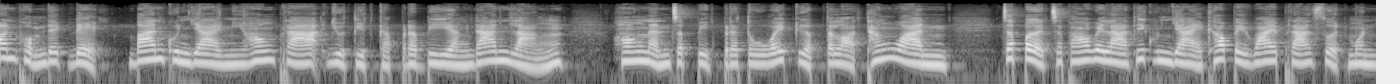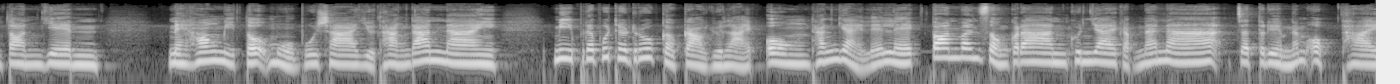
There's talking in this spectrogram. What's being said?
อนผมเด็กๆ บ้านคุณยายมีห้องพระอยู่ติดกับระเบียงด้านหลัง ห้องนั้นจะปิดประตูไว้เกือบตลอดทั้งวัน จะเปิดเฉพาะเวลาที่คุณยายเข้าไปไหว้พระสวดมนต์ตอนเย็น ในห้องมีโต๊ะหมู่บูชาอยู่ทางด้านใน มีพระพุทธรูปเก่าๆอยู่หลายองค์ ทั้งใหญ่และเล็ก ตอนวันสงกรานต์คุณยายกับน้านาจะเตรียมน้ำอบไทย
